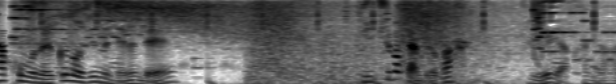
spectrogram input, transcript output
샤코문을 끊어주면 되는데. 비출밖에 안 들어가? 왜 이렇게 약하냐?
